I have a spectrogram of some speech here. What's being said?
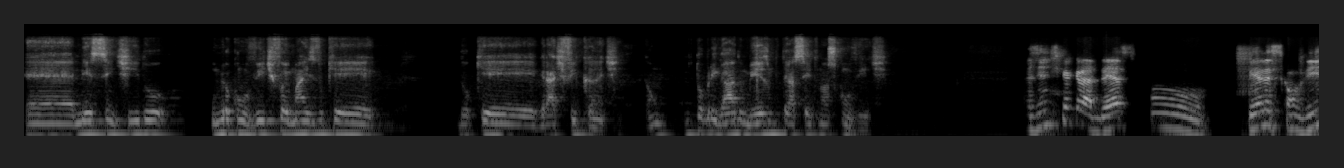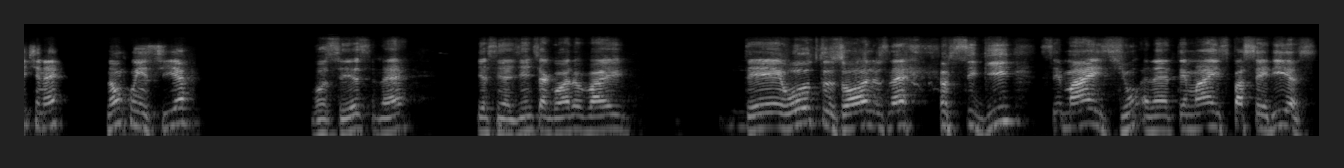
é, nesse sentido, o meu convite foi mais do que, do que gratificante. Então, muito obrigado mesmo por ter aceito o nosso convite. A gente que agradece por, pelo esse convite, né? Não conhecia vocês, né? E assim, a gente agora vai ter outros olhos, né? Seguir, ser mais, né? ter mais parcerias,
